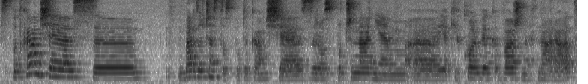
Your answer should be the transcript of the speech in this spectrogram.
Spotkałam się z. Bardzo często spotykam się z rozpoczynaniem jakichkolwiek ważnych narad,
